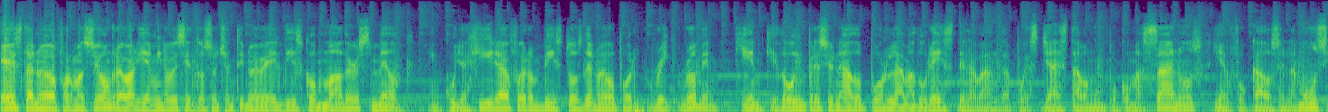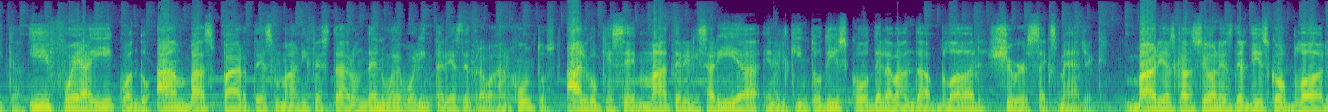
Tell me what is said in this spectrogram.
Esta nueva formación grabaría en 1989 el disco Mother's Milk, en cuya gira fueron vistos de nuevo por Rick Rubin, quien quedó impresionado por la madurez de la banda, pues ya estaban un poco más sanos y enfocados en la música. Y fue ahí cuando ambas partes manifestaron de nuevo el interés de trabajar juntos, algo que se materializaría en el quinto disco de la banda Blood Sugar Sex Magic. Varias canciones del disco Blood,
